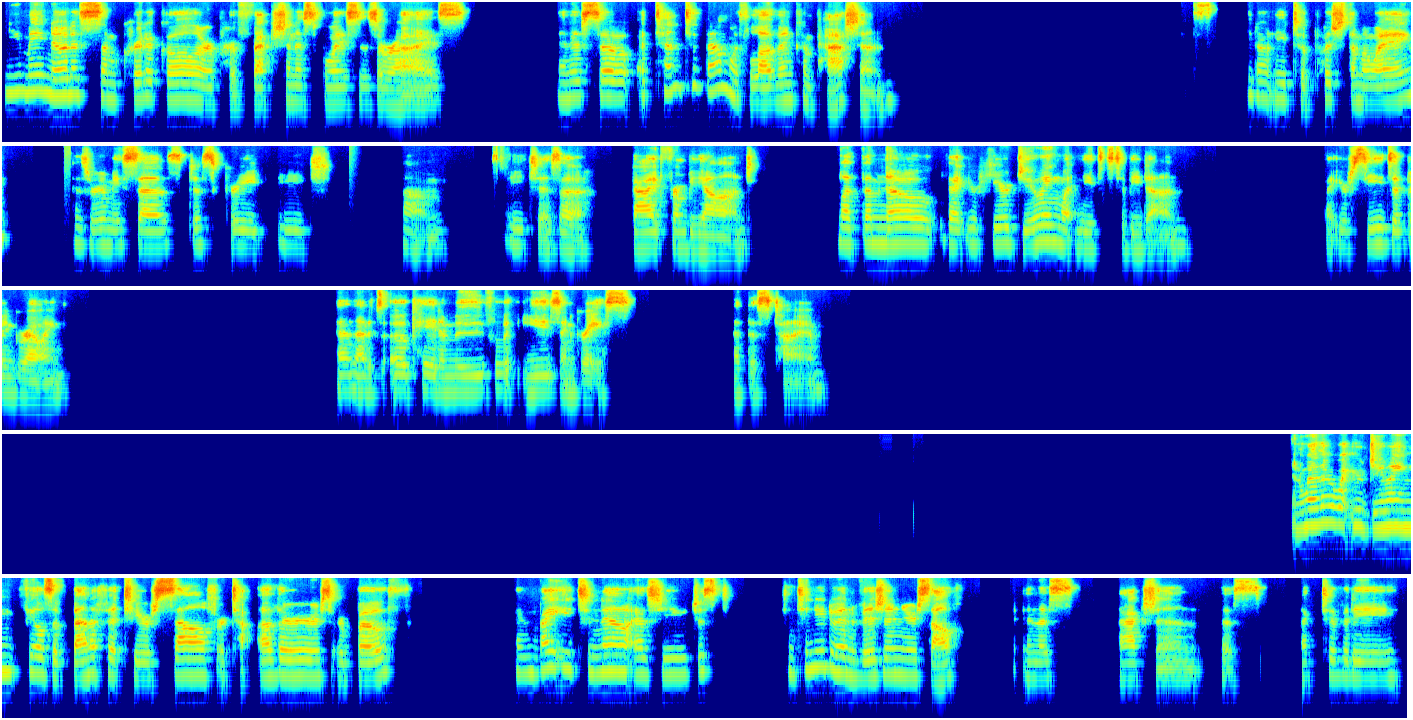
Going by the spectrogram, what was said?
You may notice some critical or perfectionist voices arise. And if so, attend to them with love and compassion. You don't need to push them away. As Rumi says, just greet each, um, each as a guide from beyond. Let them know that you're here doing what needs to be done, that your seeds have been growing, and that it's okay to move with ease and grace at this time. And whether what you're doing feels of benefit to yourself or to others or both, I invite you to now, as you just continue to envision yourself in this action, this activity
